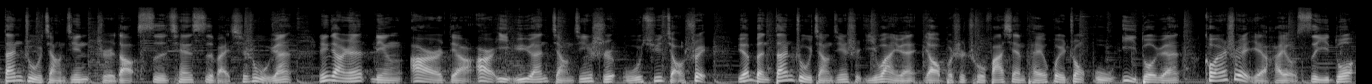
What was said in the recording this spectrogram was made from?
单注奖金只到四千四百七十五元，领奖人领二点二亿余元奖金时无需缴税。原本单注奖金是一万元，要不是触发限赔，会中五亿多元，扣完税也还有四亿多。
